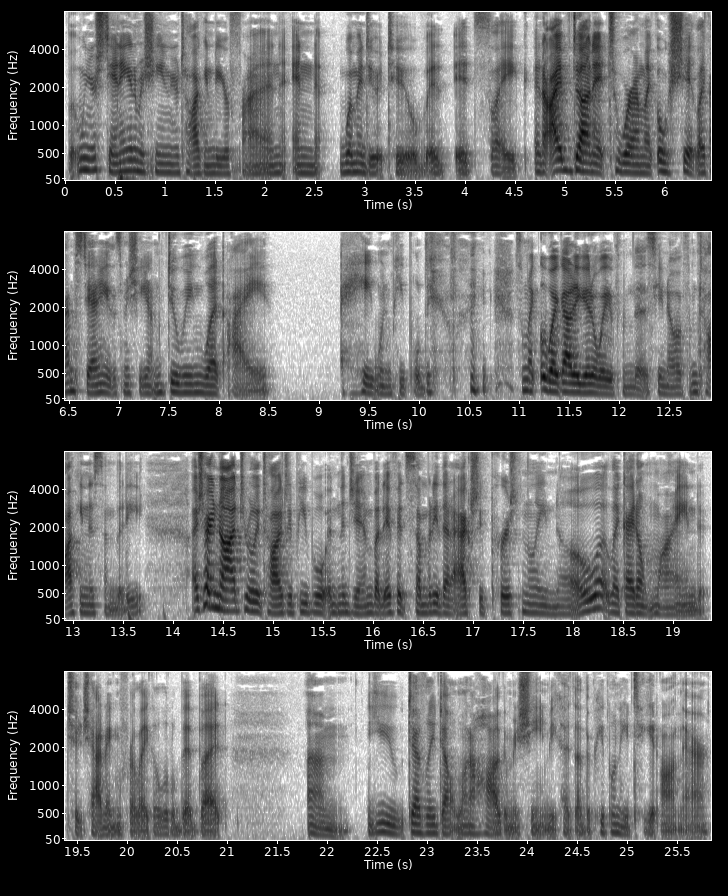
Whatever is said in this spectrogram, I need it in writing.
But when you're standing at a machine and you're talking to your friend, and women do it too, it, it's like, and I've done it to where I'm like, oh shit, like I'm standing at this machine, I'm doing what I, I hate when people do. so I'm like, oh, I got to get away from this. You know, if I'm talking to somebody, I try not to really talk to people in the gym, but if it's somebody that I actually personally know, like I don't mind chit chatting for like a little bit, but um, you definitely don't want to hog a machine because other people need to get on there.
